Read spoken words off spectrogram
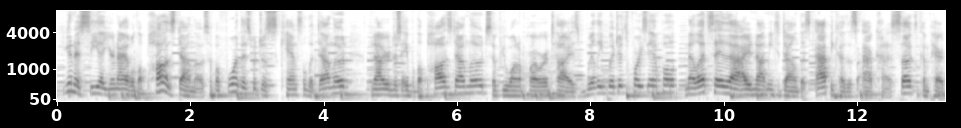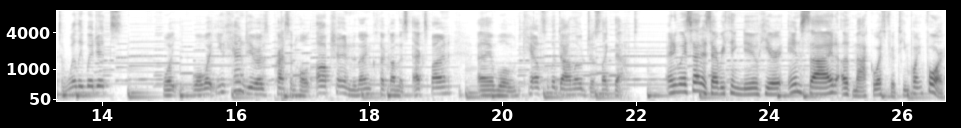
you're gonna see that you're not able to pause download. So before this would just cancel the download, now you're just able to pause download. So if you want to prioritize Willy widgets, for example. Now let's say that I did not mean to download this app because this app kind of sucks compared to WilliWidgets. What, well, what you can do is press and hold option and then click on this X button and it will cancel the download just like that. Anyways, that is everything new here inside of macOS 15.4.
